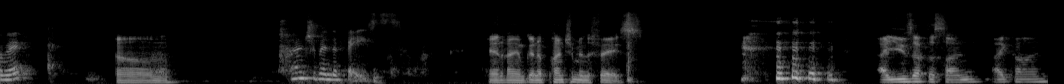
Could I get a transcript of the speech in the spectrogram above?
Okay. Um, Punch him in the face. and I am gonna punch him in the face. I use up the sun icon.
